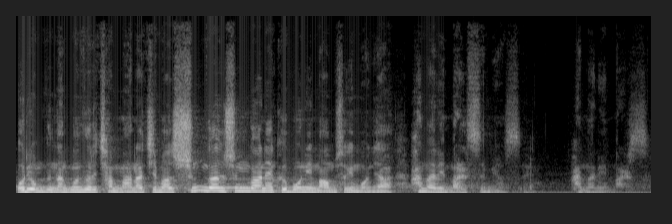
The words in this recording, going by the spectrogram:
어려움들, 난관들이 참 많았지만 순간순간에 그분이 마음속에 뭐냐? 하나님 말씀이었어요. 하나님 말씀.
